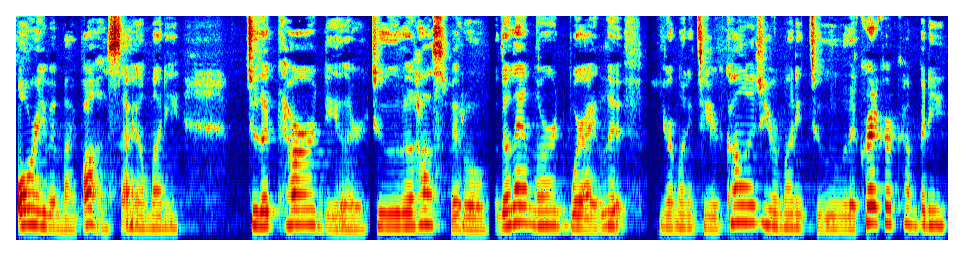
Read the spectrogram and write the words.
or even my boss. I owe money to the car dealer, to the hospital, the landlord where I live. Your money to your college, your money to the credit card company.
